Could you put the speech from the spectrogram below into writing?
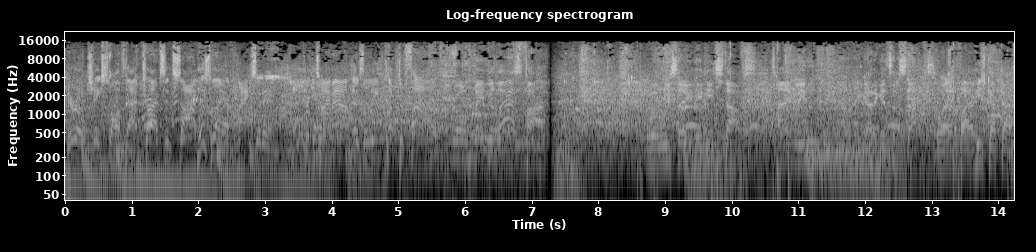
Herro chased off that, drives inside. His layup backs it in. And a quick timeout as the lead cut to five. Herro's made the last five. What we say, they need stops. Timely hooping. Now they got to get some stops. Well, Adebayo, he's got that,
